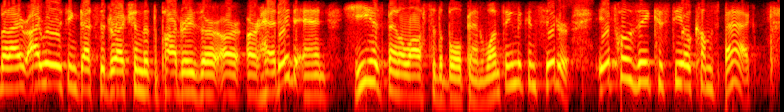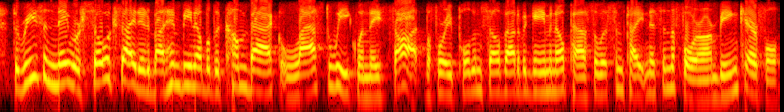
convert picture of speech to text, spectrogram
but I, I really think that's the direction that the Padres are, are, are headed, and he has been a loss to the bullpen. One thing to consider if Jose Castillo comes back, the reason they were so excited about him being able to come back last week when they thought, before he pulled himself out of a game in El Paso with some tightness in the forearm, being careful,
